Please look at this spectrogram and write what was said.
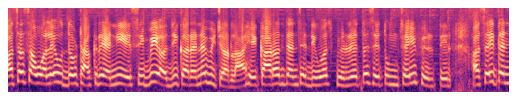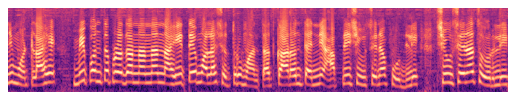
असा सवालही उद्धव ठाकरे यांनी एसीबी अधिकाऱ्यांना विचारला आहे. कारण त्यांचे दिवस फिरले तसे तुमचेही फिरतील असंही त्यांनी म्हटलं आहे. मी पंतप्रधानांना नाही ते मला शत्रू मानतात. कारण त्यांनी आपली शिवसेना फोडली. शिवसेना चोरली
